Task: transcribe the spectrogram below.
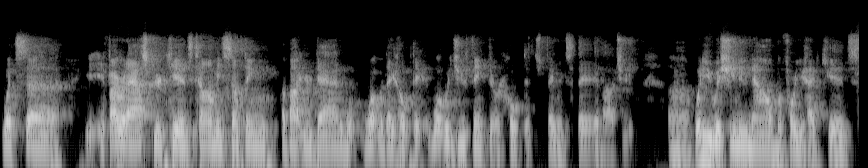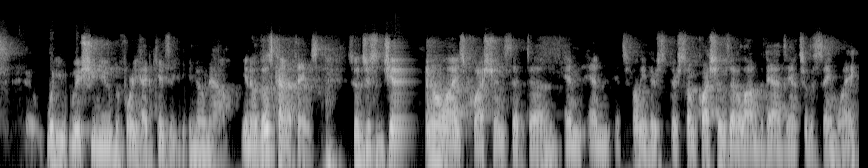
what's uh, if i were to ask your kids tell me something about your dad what, what would they hope they what would you think their hope that they would say about you? Um, what do you wish you knew now before you had kids? What do you wish you knew before you had kids that you know now? You know those kind of things. So just generalized questions that um, and and it's funny there's there's some questions that a lot of the dads answer the same way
